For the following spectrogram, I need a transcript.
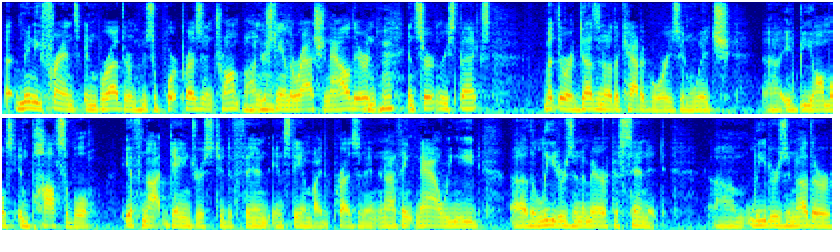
uh, many friends and brethren who support President Trump. I understand the rationale there in, in certain respects, but there are a dozen other categories in which uh, it'd be almost impossible. If not dangerous to defend and stand by the president. And I think now we need uh, the leaders in America's Senate, um, leaders in other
